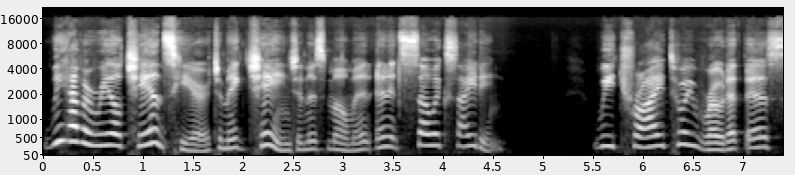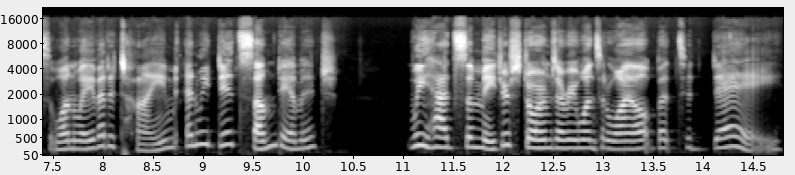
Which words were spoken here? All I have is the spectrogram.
we have a real chance here to make change in this moment, and it's so exciting. We tried to erode at this one wave at a time, and we did some damage. We had some major storms every once in a while, but today,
